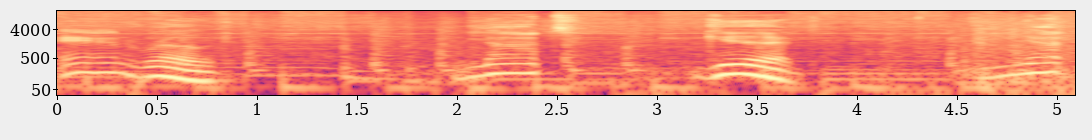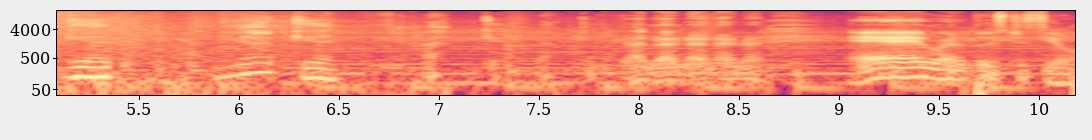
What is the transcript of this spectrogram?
and road. Not good. Not good. Not good. Run, run, run, run, run. And we're going to booster fuel.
